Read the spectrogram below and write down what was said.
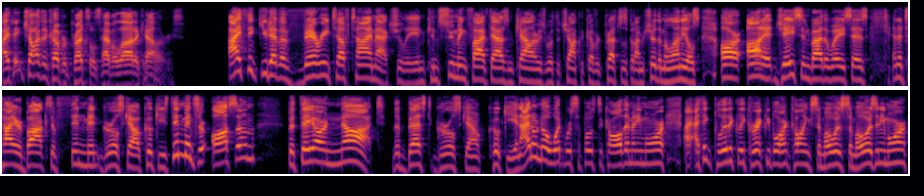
I think chocolate covered pretzels have a lot of calories. I think you'd have a very tough time actually in consuming 5,000 calories worth of chocolate covered pretzels, but I'm sure the millennials are on it. Jason, by the way, says an entire box of Thin Mint Girl Scout cookies. Thin Mints are awesome, but they are not the best Girl Scout cookie. And I don't know what we're supposed to call them anymore. I, I think politically correct people aren't calling Samoas Samoas anymore.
